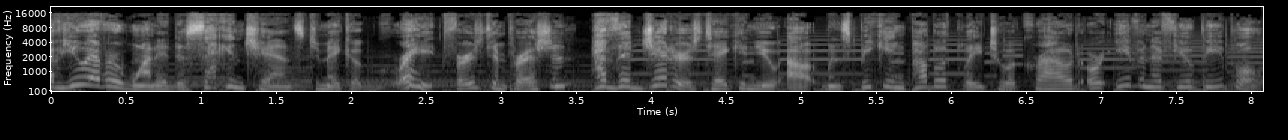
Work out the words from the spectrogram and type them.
Have you ever wanted a second chance to make a great first impression? Have the jitters taken you out when speaking publicly to a crowd or even a few people?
